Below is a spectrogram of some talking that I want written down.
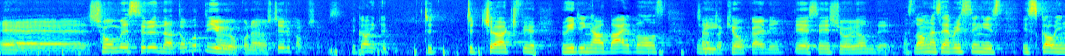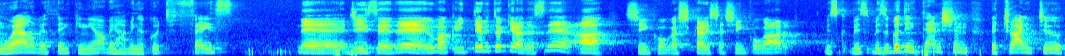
えー証明するんだと思って良い行いをしているかもしれません We're going to, to, to church, we're reading our Bibles. ちゃんと教会に行って聖書を読んで as long as everything is, is going well, we're thinking, yeah, we're having a good faith. で人生でうまくいっている時はですねあ信仰がしっかりした信仰がある With, with, with a good intention, we're trying to,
